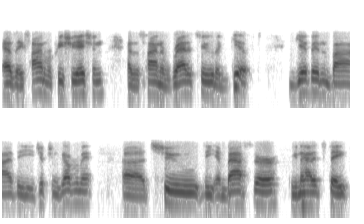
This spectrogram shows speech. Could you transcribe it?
as a sign of appreciation, as a sign of gratitude, a gift given by the Egyptian government uh, to the ambassador, the United States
